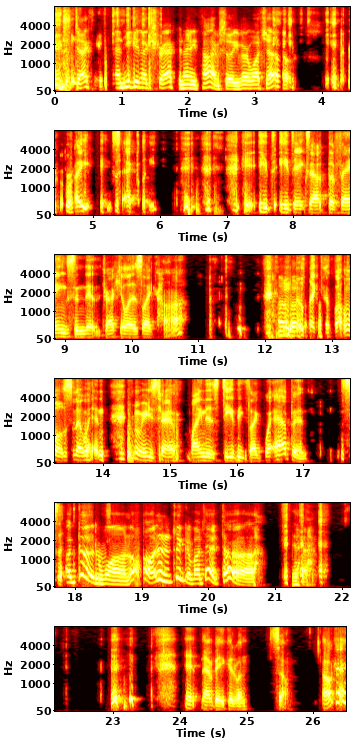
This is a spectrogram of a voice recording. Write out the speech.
exactly. And he can extract at any time, so you better watch out. right? Exactly he, he, he takes out the fangs, and then Dracula is like, "Huh." like almost snowman when he's trying to find his teeth. He's like, "What happened?" So, a good one. Oh, I didn't think about that. Uh. Yeah. It, that'd be a good one. So, okay,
